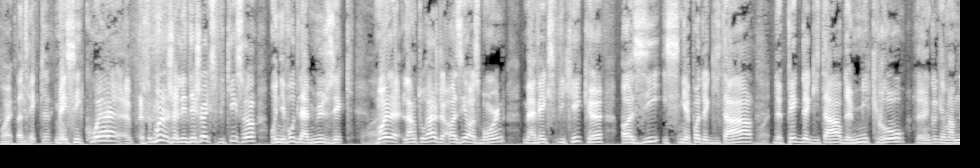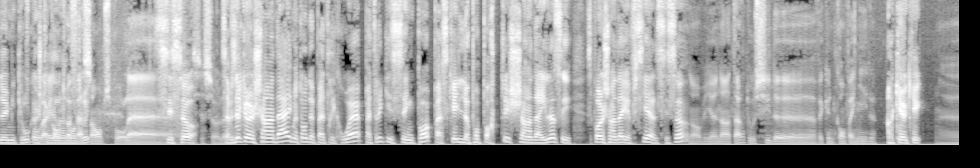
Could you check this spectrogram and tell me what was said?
Ouais. Patrick, là. Mais c'est quoi euh, Moi, je l'ai déjà expliqué ça au niveau de la musique. Moi, le- l'entourage de Ozzy Osbourne m'avait expliqué que Ozzy, il signait pas de guitare, Ouais. de pic de guitare, de micro. J'ai un gars qui m'a amené un micro quand pour je la le rencontrer. contrefaçon, puis pour la. C'est ça. C'est ça. Ça veut dire qu'un chandail, mettons, de Patrick Roy, Patrick, il signe pas parce qu'il l'a pas porté, ce chandail-là. C'est, c'est pas un chandail officiel, c'est ça? Non, puis il y a une entente aussi de avec une compagnie, là. OK, OK. Euh,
